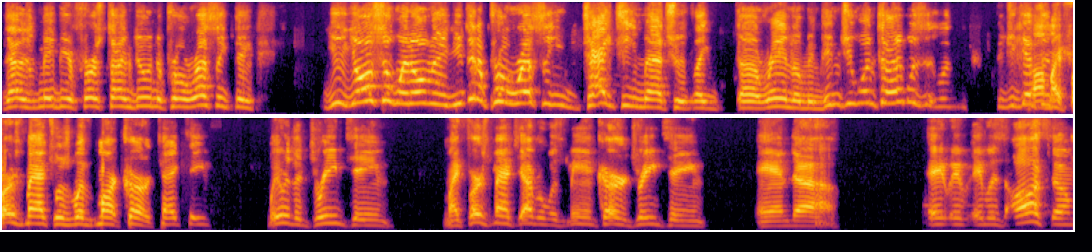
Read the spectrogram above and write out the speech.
That was maybe your first time doing the pro wrestling thing. You you also went over there. You did a pro wrestling tag team match with like uh, Random, and didn't you one time? Was it? Was, did you get Uh, the, my first match was with Mark Kerr, tag team. We were the dream team. My first match ever was me and Kerr, dream team. And uh, it, it, it was awesome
